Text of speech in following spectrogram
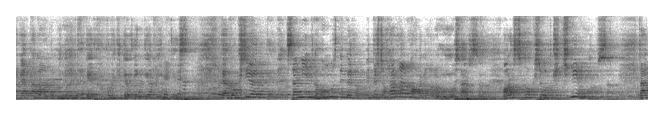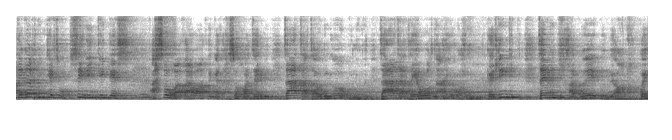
тэгээд дараа нь үнэндээ хөрөлдөө ингээд юм байсан. Тэгээд хөгшөөд саний хүмүүс ингээд бид нар ч 20 гаруй 20 гаруй хүмүүс авсан. Орос хөгшүүд кичнээ хүн авсан. За тэгээд хүнтэй ч утсын энэ тэндээс асуугаад аваад ингээд асуухаар зарим нь за за за өгнө өгнө. За за за явуулнаа явуулна. Гэлин гэдэг зарим нь болохоор вээгүй би орохгүй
